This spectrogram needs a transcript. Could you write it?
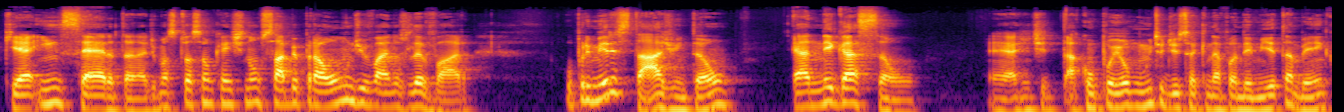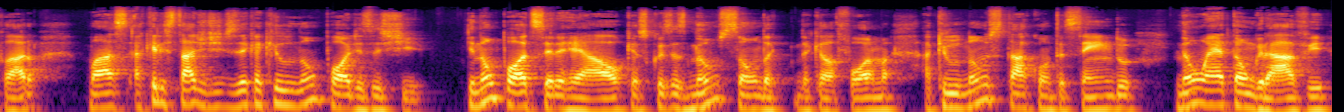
que é incerta, né? De uma situação que a gente não sabe para onde vai nos levar. O primeiro estágio, então, é a negação. É, a gente acompanhou muito disso aqui na pandemia também, claro, mas aquele estágio de dizer que aquilo não pode existir, que não pode ser real, que as coisas não são da, daquela forma, aquilo não está acontecendo, não é tão grave,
